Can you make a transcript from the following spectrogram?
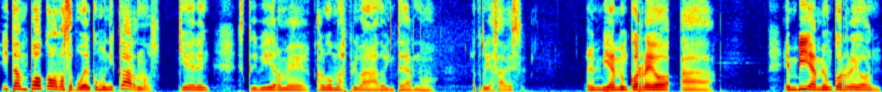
Y tampoco vamos a poder comunicarnos. Quieren escribirme algo más privado, interno, lo que tú ya sabes. Envíame un correo a envíame un correo en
